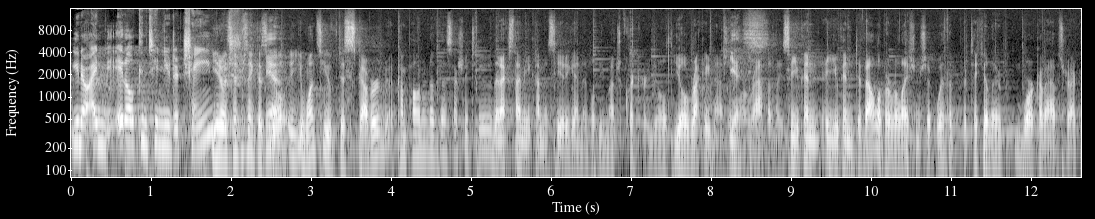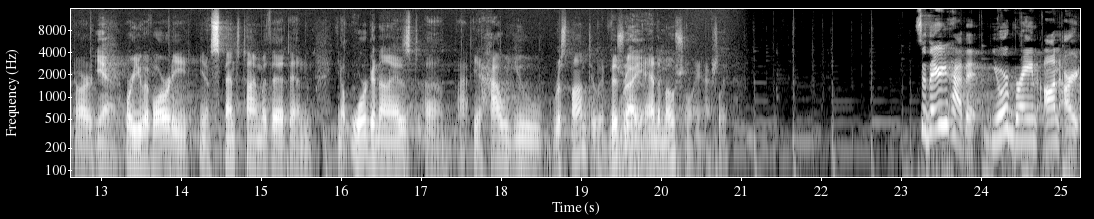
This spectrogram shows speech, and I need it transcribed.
You know, and it'll continue to change. You know, it's interesting because Yeah. you'll once you've discovered a component of this actually too, the next time you come and see it again, it'll be much quicker. You'll you'll recognize it more rapidly. So you can you can develop a relationship with a particular work of abstract art, Yeah. or you have already you know spent time with it and you know organized um, you know, how you respond to it visually Right. and emotionally actually. So there you have it, your brain on art,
